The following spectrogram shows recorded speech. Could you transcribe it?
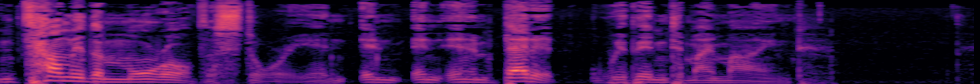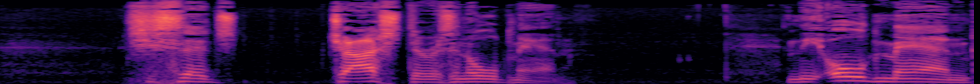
and tell me the moral of the story and, and, and, and embed it within to my mind. She said, Josh, there was an old man. And the old man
